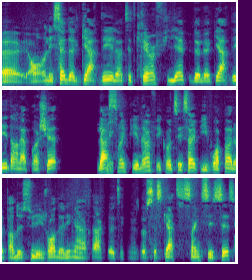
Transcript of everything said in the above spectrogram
Euh, on, essaie de le garder, là, de créer un filet puis de le garder dans la pochette. Là, 5 pieds 9, écoute, c'est simple, ils ne voient pas par-dessus les joueurs de ligne à attaque, là, qui mesurent 6-4, 5, 6-6.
